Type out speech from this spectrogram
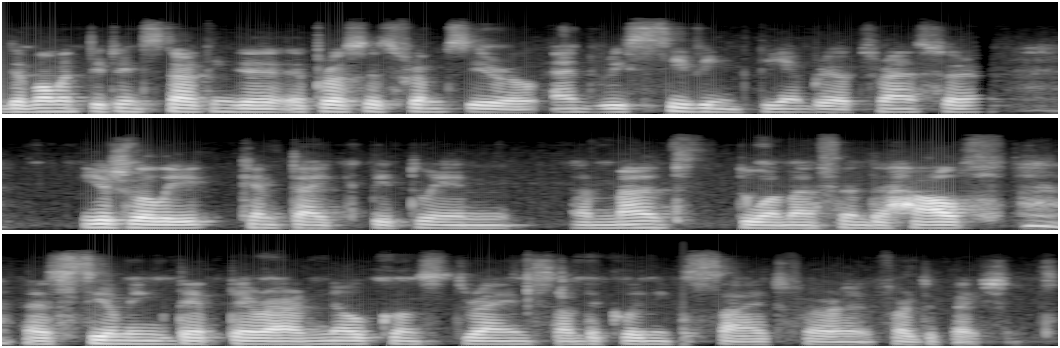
the moment between starting a, a, process from zero and receiving the embryo transfer usually can take between a month to a month and a half, assuming that there are no constraints on the clinical side for, for the patient.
